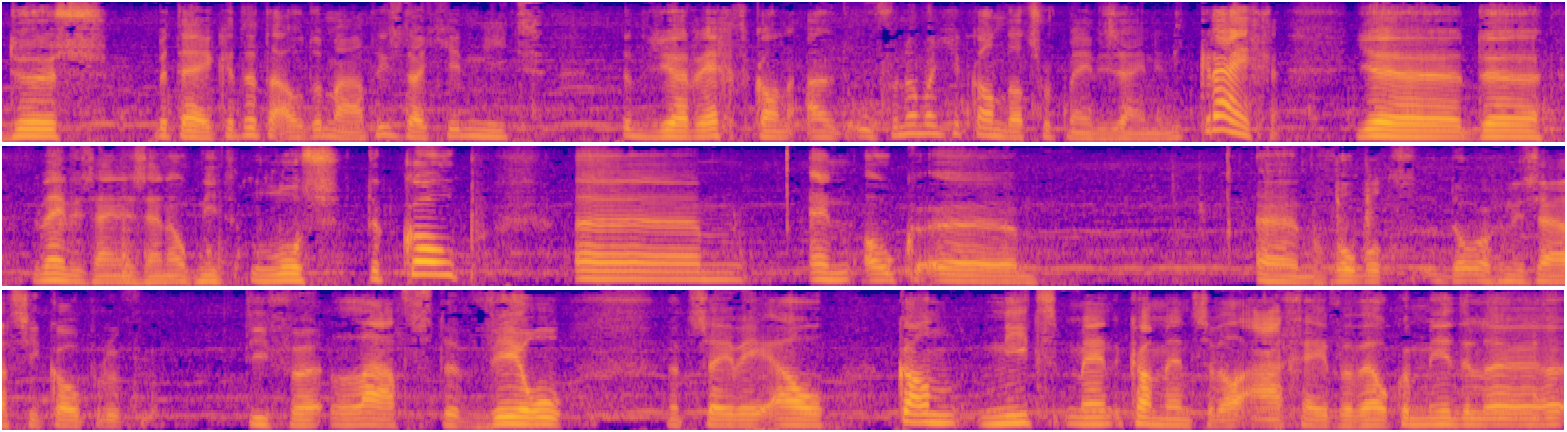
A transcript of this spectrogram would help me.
Dus betekent het automatisch dat je niet je recht kan uitoefenen, want je kan dat soort medicijnen niet krijgen. Je, de, medicijnen zijn ook niet los te koop. Uh, en ook uh, uh, bijvoorbeeld de organisatie Coöperatieve Laatste Wil, het CWL, kan, niet, men, kan mensen wel aangeven welke middelen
